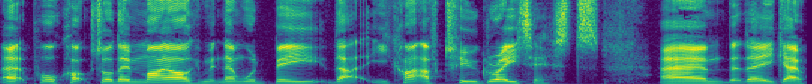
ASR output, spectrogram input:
uh, Paul Cox. Although my argument then would be that you can't have two greatests. Um, but there you go.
